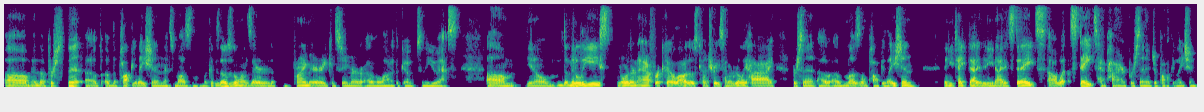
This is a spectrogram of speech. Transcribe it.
um, and the percent of, of the population that's Muslim, because those are the ones that are the primary consumer of a lot of the goats in the U.S. Um, you know, the Middle East, Northern Africa, a lot of those countries have a really high percent of, of Muslim population. Then you take that into the United States. Uh, what states have higher percentage of population?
